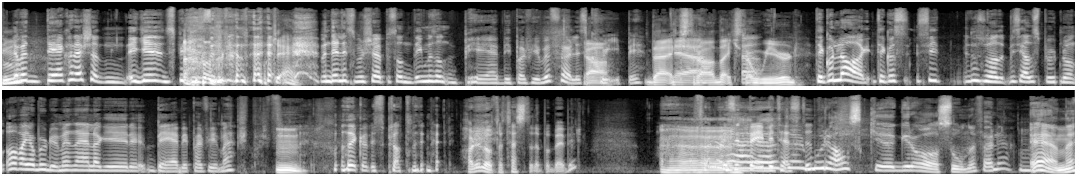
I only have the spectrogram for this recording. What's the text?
000. Ja, men Det kan jeg skjønne. Ikke spesielt, men, okay. men det er liksom å kjøpe sånne ting. Men sånn babyparfyme føles Ja, creepy. det er ekstra, det er ekstra Ja. weird. Tenk å lage tenk å si, Hvis jeg hadde spurt noen Å, hva jobber du med når jeg lager babyparfyme, Mm. Og det kan du lyst til å prate med dem mer. Har de lov til å teste det på babyer? Eh, er it baby tested? moralsk eh, gråsone, føler jeg. enig.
